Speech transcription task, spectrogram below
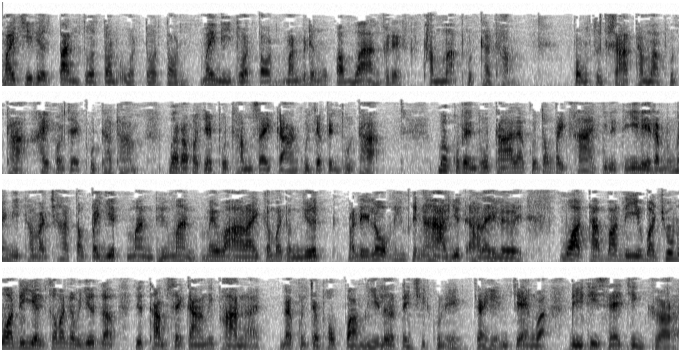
ไม่ใช่เรื่องปั้นตัวตนอวดตัวตน ไม่มีตัวตน มันเป็นเรื่องของความว่างไปเลยธรรมะพุทธธรรมปรงศึกษาธรรมพุทธะให้เข้าใจพุทธธรรม เมื่อเราเข้าใจพุทธธรรมสายกลางคุณจะเป็นพุทธะ เมื่อคุณเป็นพุทธะแล้วคุณต้องไปฆ่ากิเลสกิเลสมันไม่มีธรรมชาติต้องไปยึดมั่นถือมั่น ไม่ว่าอะไรก็ไม่ต้องยึดมาในโลกนี้ไม่น่ายึดอะไรเลยว่าทำว่าดีว่าชั่วว่าดีอย่างก็ไม่ต้องยึดแล้วยึดทำสกลางนิพพานไว้แล้วคุณจะพบความดีเลิศในชีวิตคุณเอง จะเห็นแจ้งว่าดีที่แท้จริงคืออะไร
